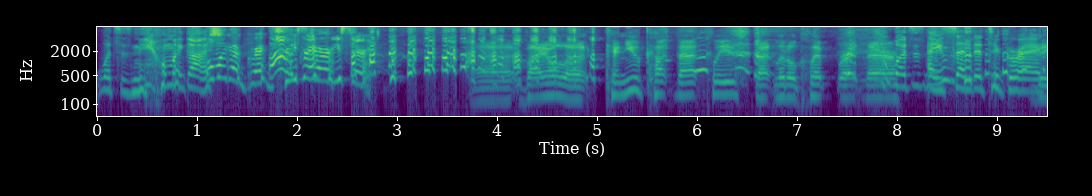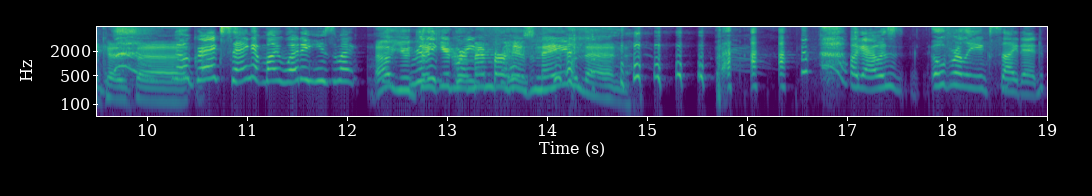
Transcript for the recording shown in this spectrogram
what's his name? Oh my gosh! Oh my God, Greg Ah, Priester. Greg Priester. Uh, Viola, can you cut that, please? That little clip right there. what's his name? and send it to Greg. Because uh, no, Greg sang at my wedding. He's my oh, you'd really think you'd remember friend. his name then. Okay, I was overly excited.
